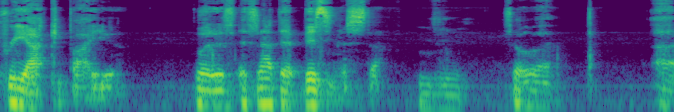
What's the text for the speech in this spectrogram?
preoccupy you, but it's, it's not that business stuff. Mm-hmm. So, uh, uh,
